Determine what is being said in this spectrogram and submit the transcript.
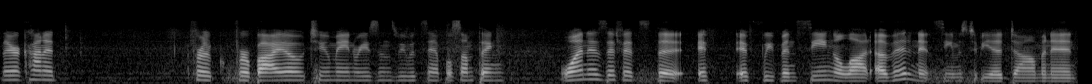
they're kind of, for, for bio, two main reasons we would sample something. One is if it's the, if, if we've been seeing a lot of it and it seems to be a dominant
